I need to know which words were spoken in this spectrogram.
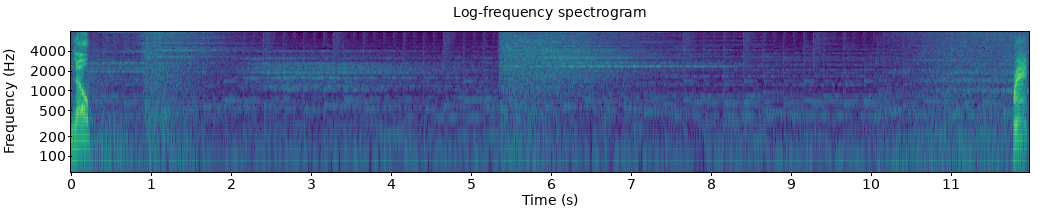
Nope. Quack.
